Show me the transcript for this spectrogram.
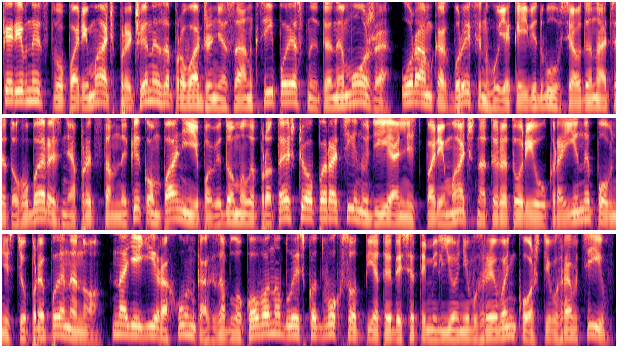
Керівництво Parimatch причини запровадження санкцій пояснити не може. У рамках брифінгу, який відбувся 11 березня, представники компанії повідомили про те, що операційну діяльність Parimatch на території України повністю припинено. На її рахунках заблоковано близько 250 мільйонів гривень коштів гравців.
